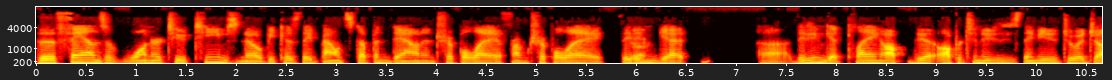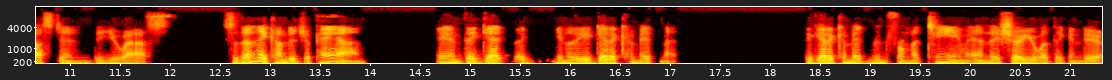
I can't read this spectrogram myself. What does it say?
the fans of one or two teams know because they bounced up and down in AAA from AAA. They Sure. didn't get uh, they didn't get playing op- the opportunities they needed to adjust in the U.S. So then they come to Japan, and they get a you know they get a commitment. They get a commitment from a team, and they show you what they can do.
